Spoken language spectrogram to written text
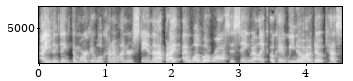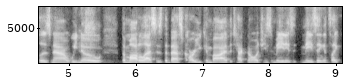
I even think the market will kind of understand that, but I, I love what Ross is saying about like, okay, we know how dope Tesla is now. We Yes. know the Model S is the best car you can buy. The technology is amazing. Amazing. It's like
